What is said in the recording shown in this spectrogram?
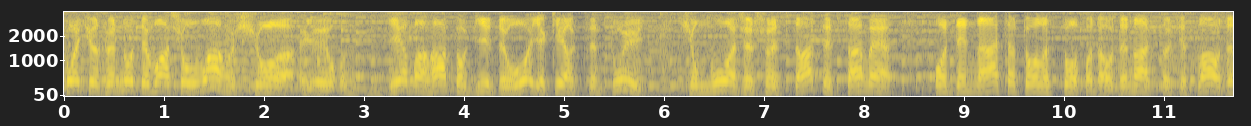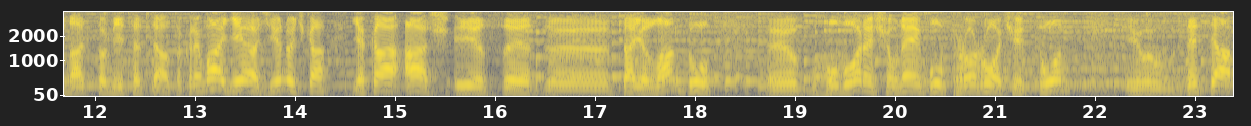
хочу звернути вашу увагу, що е, є багато відео, які акцентують, що може щось стати саме 11 листопада, 11 числа, 11 місяця. Зокрема, є жіночка, яка аж із е, д- Таїланду е, говорить, що в неї був пророчий сон. 10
